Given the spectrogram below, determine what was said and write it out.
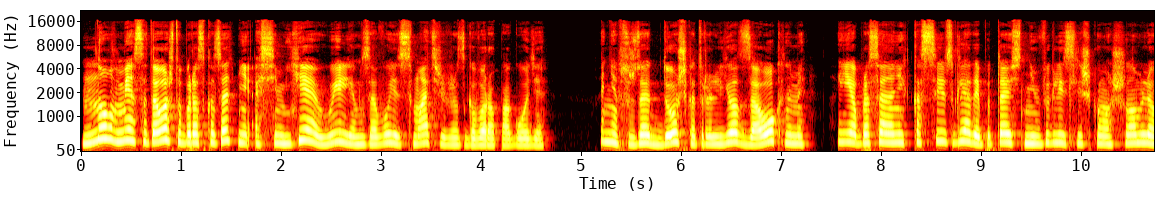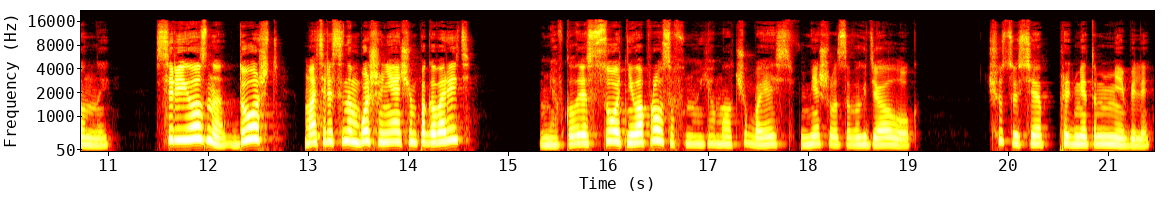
Но вместо того, чтобы рассказать мне о семье, Уильям заводит с матерью разговор о погоде. Они обсуждают дождь, который льет за окнами, я бросаю на них косые взгляды и пытаюсь не выглядеть слишком ошеломленной. «Серьезно? Дождь? Матери с сыном больше не о чем поговорить?» У меня в голове сотни вопросов, но я молчу, боясь вмешиваться в их диалог. Чувствую себя предметом мебели.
